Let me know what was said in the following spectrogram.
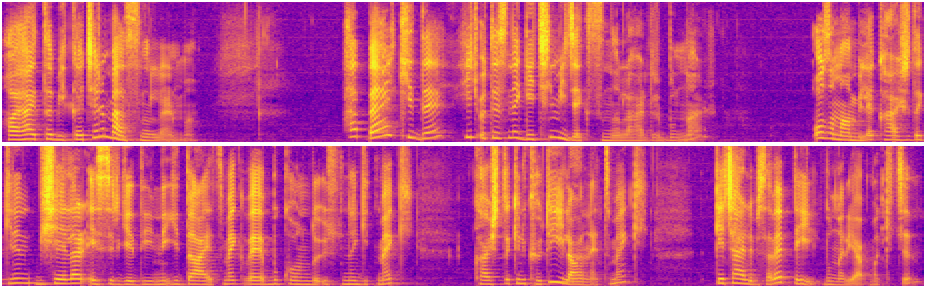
hay hay tabii kaçarım ben sınırlarımı. Ha belki de hiç ötesine geçilmeyecek sınırlardır bunlar. O zaman bile karşıdakinin bir şeyler esirgediğini iddia etmek ve bu konuda üstüne gitmek, karşıdakini kötü ilan etmek geçerli bir sebep değil bunları yapmak için.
